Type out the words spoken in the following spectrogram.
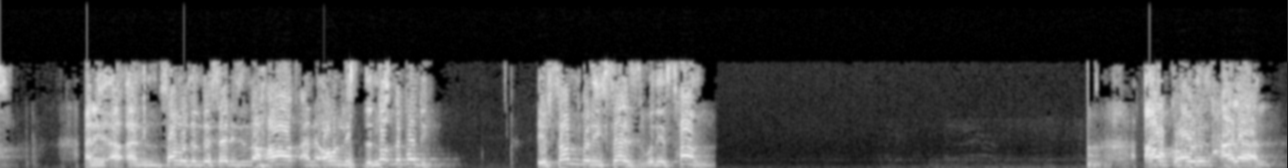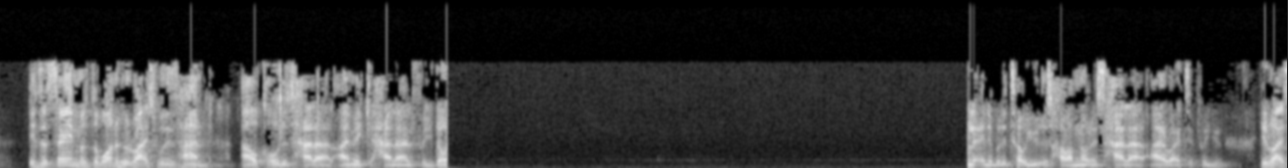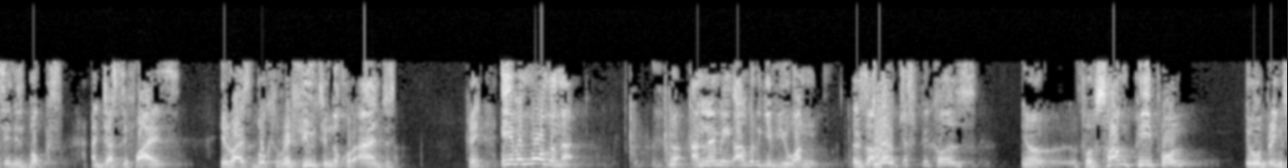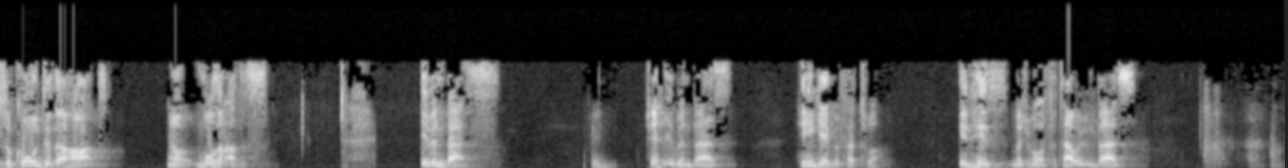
and, uh, and some of them they said is in the heart and only, the, not the body. If somebody says with his tongue, alcohol is halal, it's the same as the one who writes with his hand, alcohol is halal, I make it halal for you. Don't let anybody tell you it's haram. No, it's halal. I write it for you. He writes in his books, and justifies. He writes books refuting the Quran. Just, okay, even more than that. You know, and let me, I'm going to give you one example. Just because, you know, for some people, it will bring sukoon to their heart, you know, more than others. Ibn Baz, okay, Sheikh Ibn Baz, he gave a fatwa in his Majmu' al-Fatawa Ibn Baz,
